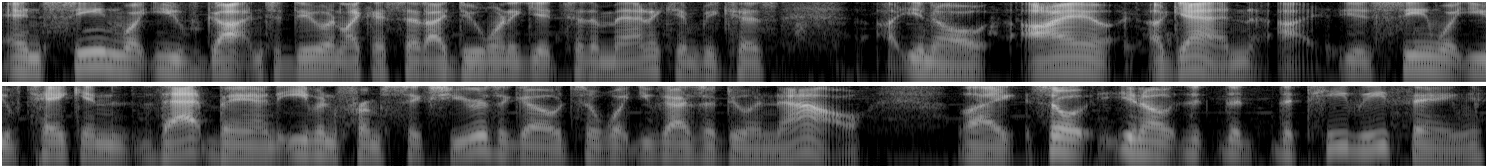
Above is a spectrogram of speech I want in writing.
and seeing what you've gotten to do and like I said I do want to get to the mannequin because uh, you know I again I, you've seen what you've taken that band even from 6 years ago to what you guys are doing now like so you know the the, the TV thing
